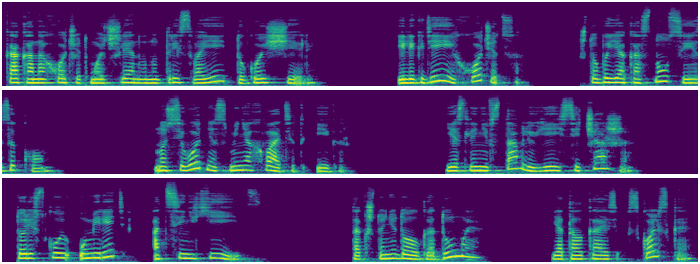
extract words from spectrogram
Как она хочет мой член внутри своей тугой щели. Или где ей хочется, чтобы я коснулся языком. Но сегодня с меня хватит игр. Если не вставлю ей сейчас же, то рискую умереть от синих яиц. Так что, недолго думая, я толкаюсь в скользкое,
